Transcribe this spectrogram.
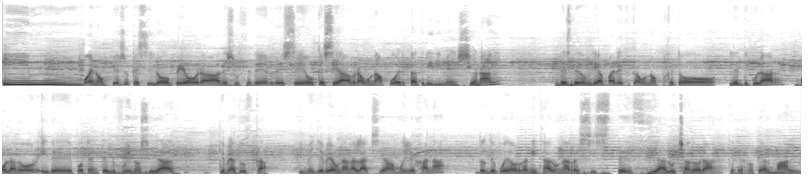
y mm, bueno, pienso que si lo peor ha de suceder, deseo que se abra una puerta tridimensional desde donde aparezca un objeto lenticular, volador y de potente luminosidad que me aduzca y me lleve a una galaxia muy lejana donde pueda organizar una resistencia luchadora que derrote al mal.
